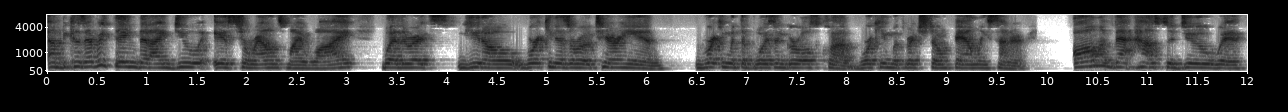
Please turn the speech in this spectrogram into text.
Um, because everything that I do is surrounds my why, whether it's, you know, working as a Rotarian, working with the Boys and Girls Club, working with Richstone Family Center. All of that has to do with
